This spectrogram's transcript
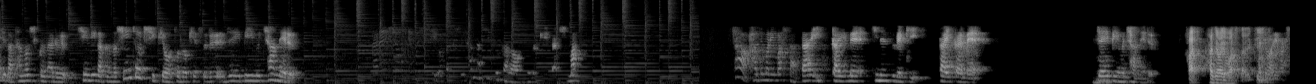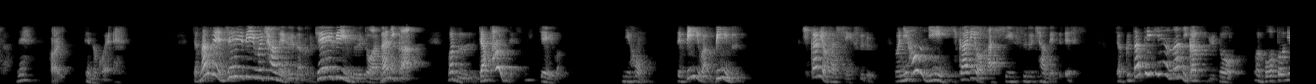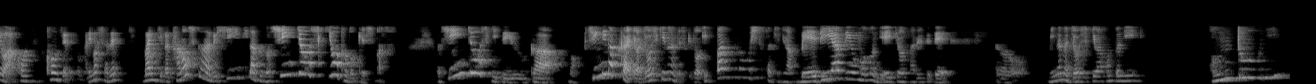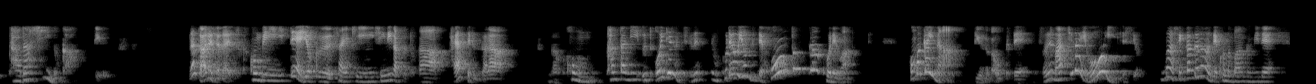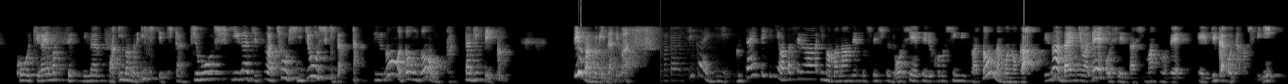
毎日が楽しくなる心理学の新常識をお届けする JBeam チャンネル。私、花静香がお届けいたします。さあ、始まりました。第1回目、記念すべき第1回目、JBeam チャンネル。はい、始まりましたね。始まりましたね。はい。天の声。じゃあ、なぜ JBeam チャンネルなの？か。JBeam とは何か？まず、ジャパンですね。J は。日本。で、B は Beam。光を発信する。日本に光を発信するチャンネルです。じゃあ、具体的には何かっていうと、まあ、冒頭にはコンコンセプトもありましたね。毎日が楽しくなる心理学の新常識をお届けします。新常識っていうか、まあ、心理学界では常識なんですけど、一般の人たちにはメディアっていうものに影響されてて、あの、みんなの常識は本当に、本当に正しいのかっていう。なんかあるじゃないですか。コンビニに行って、よく最近心理学とか流行ってるから、本簡単に置いてるんですよね。でもこれを読んでて、本当かこれは？細かいなっていうのが多くて、それ間違い多いんですよ。まあせっかくなのでこの番組で、こう違いますぜ。皆さん、今まで生きてきた常識が実は超非常識だったっていうのをどんどんぶった切っていくっていう番組になります。また次回に具体的に私が今学んでそして人に教えているこの心理図はどんなものかっていうのは第2話で教えいたしますので、えー次回お楽しみに。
